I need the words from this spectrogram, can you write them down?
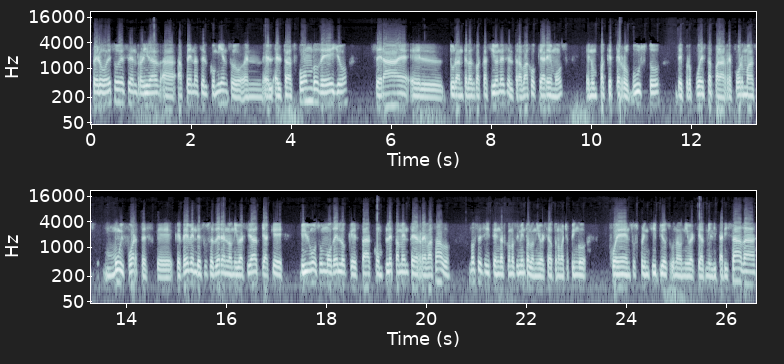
pero eso es en realidad apenas el comienzo. En el, trasfondo de ello será el durante las vacaciones el trabajo que haremos en un paquete robusto de propuesta para reformas muy fuertes que, deben de suceder en la universidad, ya que vivimos un modelo que está completamente rebasado. No sé si tengas conocimiento, la Universidad Autónoma Chapingo fue en sus principios una universidad militarizada,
